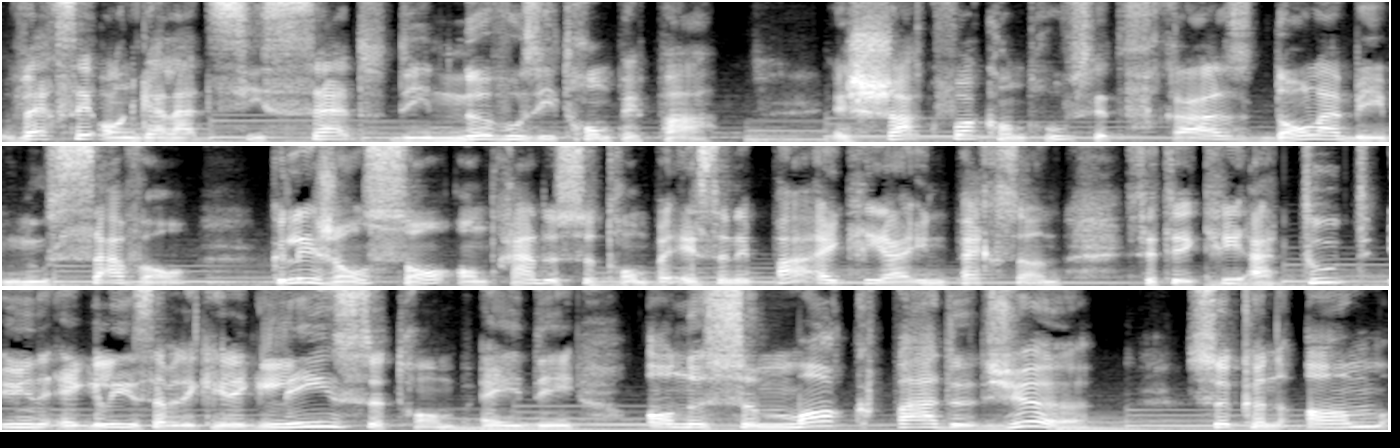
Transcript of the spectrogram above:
verset en Galates 6, 7 dit ne vous y trompez pas. Et chaque fois qu'on trouve cette phrase dans la Bible, nous savons que les gens sont en train de se tromper et ce n'est pas écrit à une personne, c'est écrit à toute une église. Ça veut dire que l'église se trompe et dit, on ne se moque pas de Dieu. Ce qu'un homme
